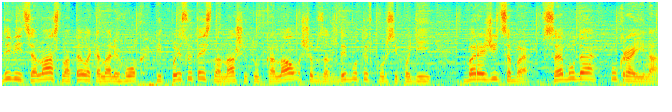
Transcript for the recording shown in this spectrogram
Дивіться нас на телеканалі ГОК. Підписуйтесь на наш Ютуб канал, щоб завжди бути в курсі подій. Бережіть себе, все буде Україна!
